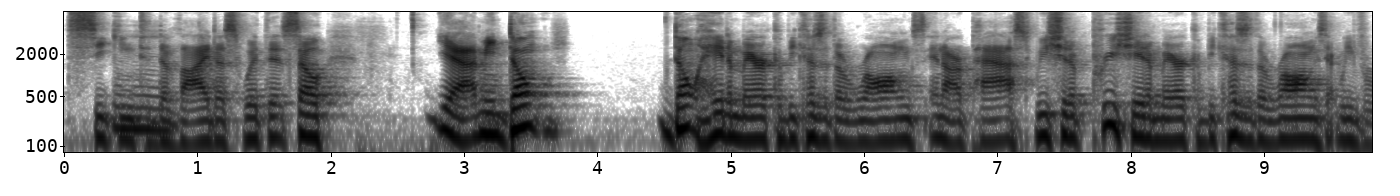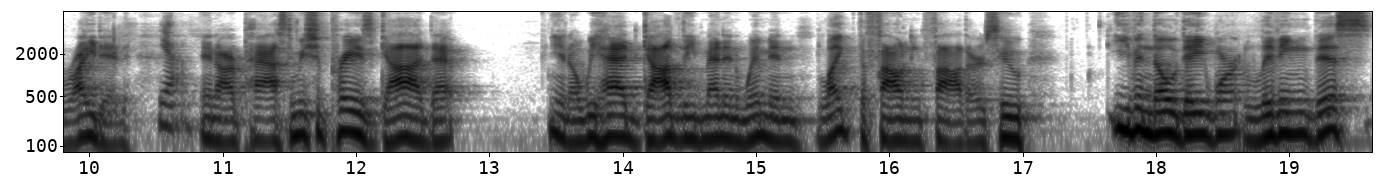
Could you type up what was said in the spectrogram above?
seeking to Mhm. divide us with it. So, yeah, I mean, don't don't hate America because of the wrongs in our past. We should appreciate America because of the wrongs that we've righted yeah in our past and we should praise god that you know we had godly men and women like the founding fathers who even though they weren't living this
